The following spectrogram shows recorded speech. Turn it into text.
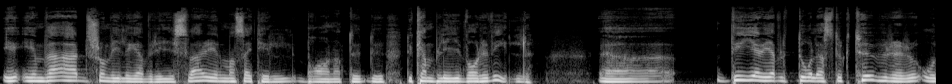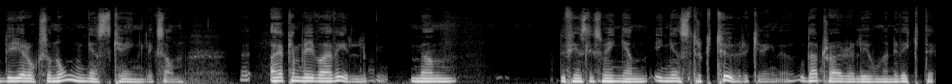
i, i en värld som vi lever i i Sverige, när man säger till barn att du, du, du kan bli vad du vill. Uh, det ger jävligt dåliga strukturer och det ger också en ångest kring liksom. Eh, jag kan bli vad jag vill men det finns liksom ingen, ingen struktur kring det. Och där tror jag religionen är viktig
